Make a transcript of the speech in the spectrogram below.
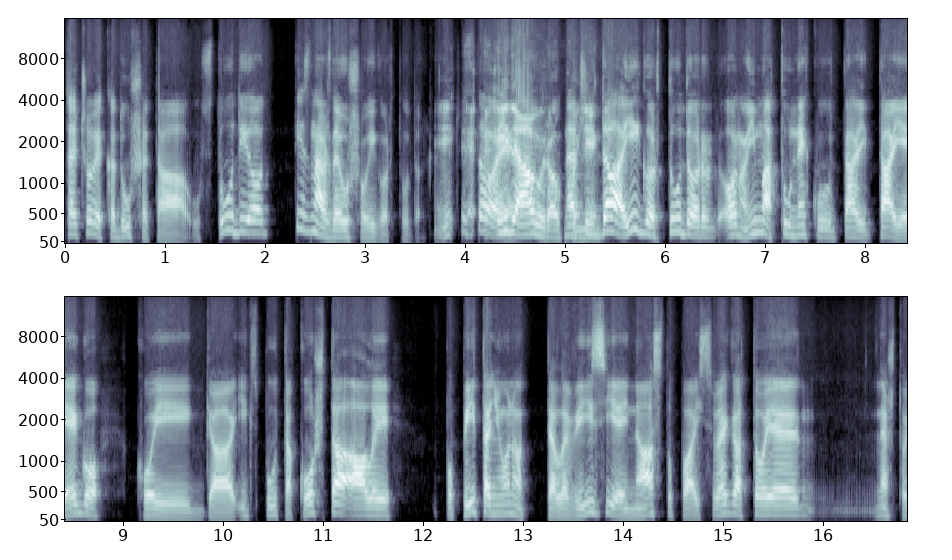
taj čovjek kad ušeta u studio, ti znaš da je ušao Igor Tudor. I- Znači, to je- Ide aura oko Znači njega. da, Igor Tudor, ono, ima tu neku, taj, taj ego koji ga x puta košta, ali po pitanju ono televizije i nastupa i svega, to je nešto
